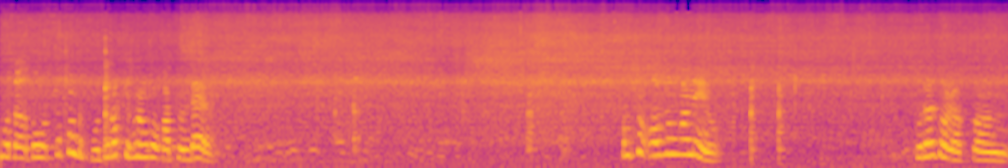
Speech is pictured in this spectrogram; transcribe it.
고량주보다도 조금 더 부드럽긴 한 것 같은데 엄청 어중간해요. 그래서 약간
